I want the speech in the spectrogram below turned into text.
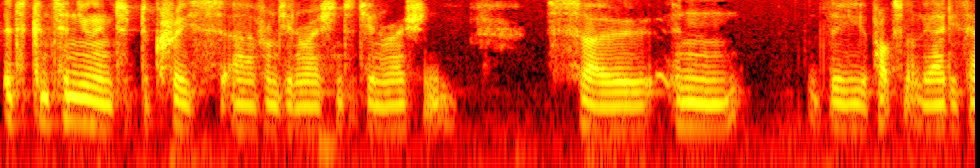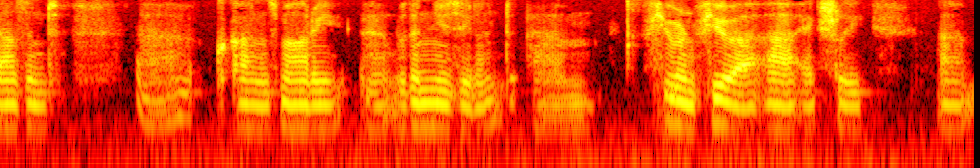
it's continuing to decrease uh, from generation to generation. So, in the approximately 80,000 uh, Cook Islands Māori uh, within New Zealand, um, fewer and fewer are actually um,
